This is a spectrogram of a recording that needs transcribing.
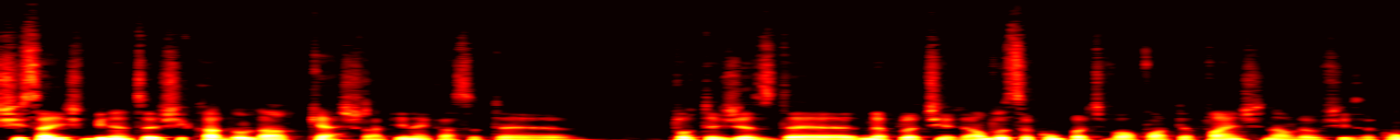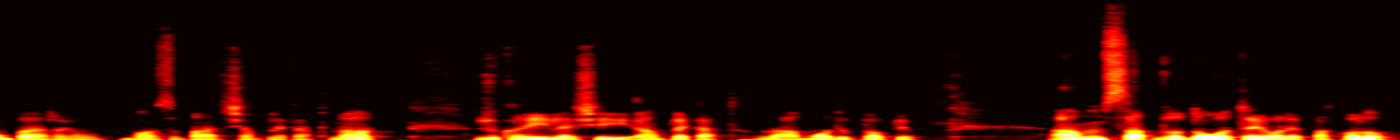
și să ai, bineînțeles, și cardul, dar cash la tine ca să te protejezi de neplăcere. Am vrut să cumpăr ceva foarte fain și n-am reușit să cumpăr, așa că m-am supărat și am plecat. Mi-am luat jucăriile și am plecat la modul propriu. Am stat vreo două, trei ore pe acolo,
